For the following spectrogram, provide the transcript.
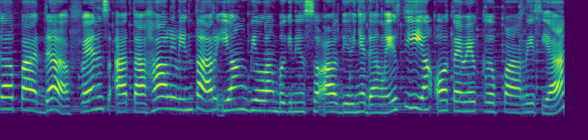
kepada fans Atta Halilintar yang bilang begini soal dirinya dan Lesti yang OTW ke Paris ya.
